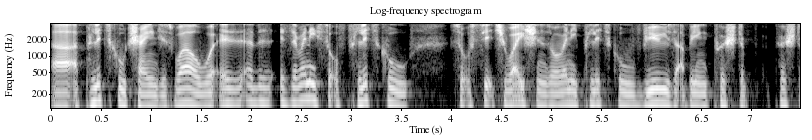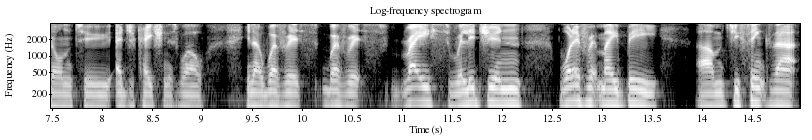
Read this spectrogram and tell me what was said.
uh, a political change as well? Is, is there any sort of political sort of situations or any political views that are being pushed pushed on to education as well? You know, whether it's whether it's race, religion, whatever it may be. Um, do you think that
